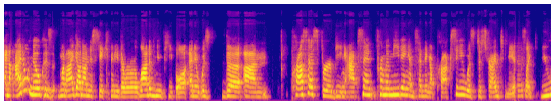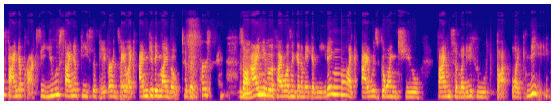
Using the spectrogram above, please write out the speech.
and I don't know because when I got on the state committee, there were a lot of new people, and it was the um, process for being absent from a meeting and sending a proxy was described to me as like you find a proxy, you sign a piece of paper and say like I'm giving my vote to this person. Mm-hmm. So I knew if I wasn't going to make a meeting, like I was going to find somebody who thought like me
